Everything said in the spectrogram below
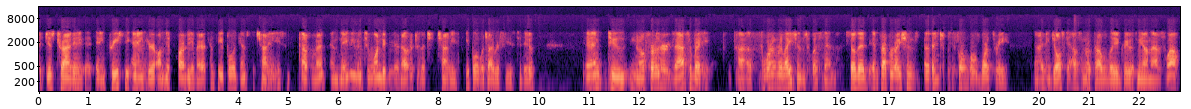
to just try to increase the anger on the part of the American people against the Chinese government, and maybe even to one degree or another to the Chinese people, which I refuse to do, and to you know further exacerbate uh, foreign relations with them, so that in preparation eventually for World War III. And I think Joel Skousen would probably agree with me on that as well.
